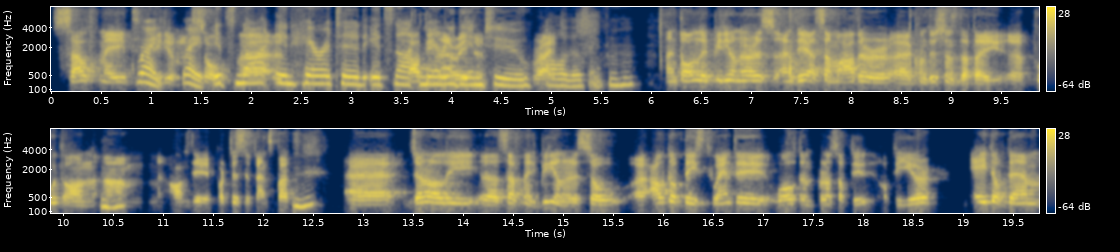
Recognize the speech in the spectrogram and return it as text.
self-made right, billionaires. Right, so, it's not uh, inherited. It's not, not married inherited. into right. all of those things. Mm-hmm. And only billionaires, and there are some other uh, conditions that I uh, put on mm-hmm. um, on the participants, but. Mm-hmm. Uh, generally uh, self-made billionaires. So uh, out of these 20 world entrepreneurs of the of the year, eight of them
